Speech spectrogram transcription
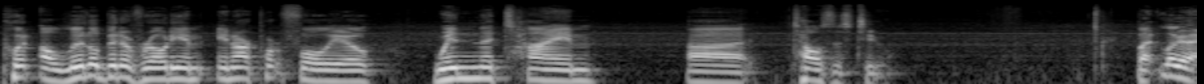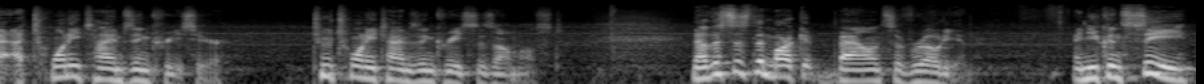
put a little bit of rhodium in our portfolio when the time uh, tells us to. But look at that, a 20 times increase here. Two 20 times increases almost. Now this is the market balance of rhodium. And you can see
